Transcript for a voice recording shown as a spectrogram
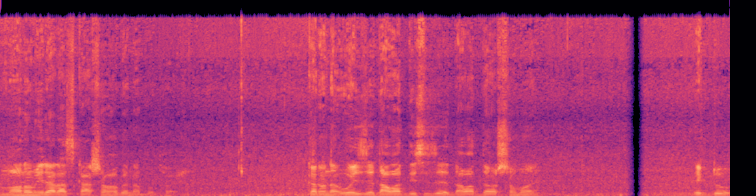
মনমির আর আজকে আসা হবে না বোধ হয় কেননা ওই যে দাওয়াত দিছি যে, দাওয়াত দেওয়ার সময় একটু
